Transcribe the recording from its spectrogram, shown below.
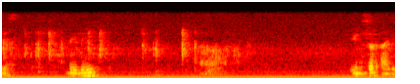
this db uh, insert id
